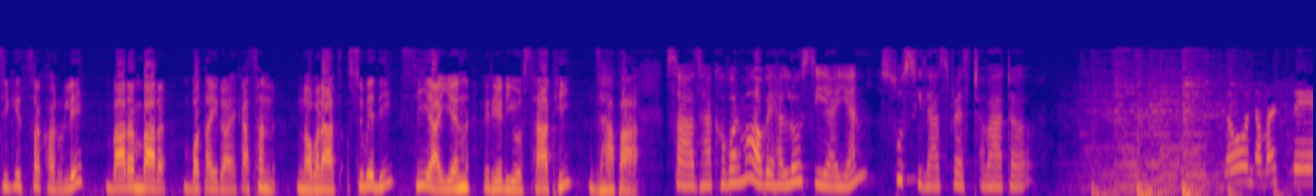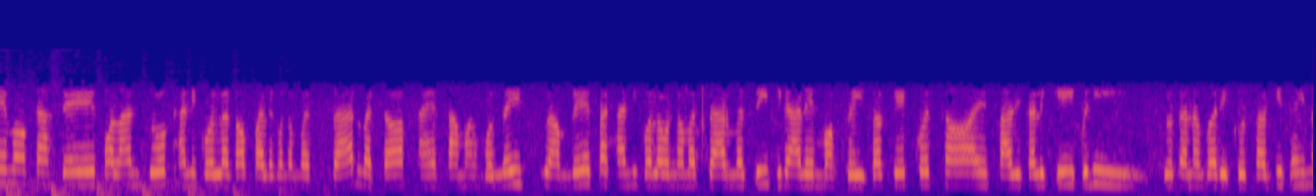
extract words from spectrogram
चिकित्सकहरूले बारम्बार बताइरहेका छन्। नवराज सुवेदी सीआईएन रेडियो साथी झापा। साझा खबरमा अब हेलो सीआईएन सुशीला श्रेष्ठबाट। हेलो नमस्ते म कासे पलाञ्चोक खानेकोला गाउँपालिका नम्बर चारबाट माया तामाङ बोल्दैछु हाम्रो यता खानेकोला नम्बर चारमा चाहिँ किराले मकै सकेको छ। पालिकाले केही पनि योजना गरेको छ कि छैन?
